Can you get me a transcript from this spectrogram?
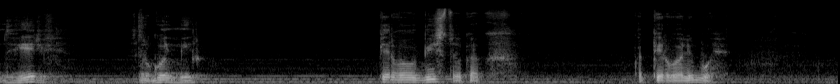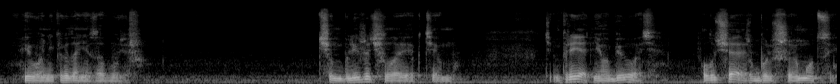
дверь в другой мир. Первое убийство как, как первая любовь. Его никогда не забудешь. Чем ближе человек, тем, тем приятнее убивать. Получаешь больше эмоций.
